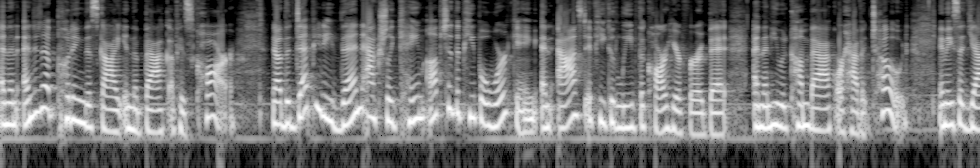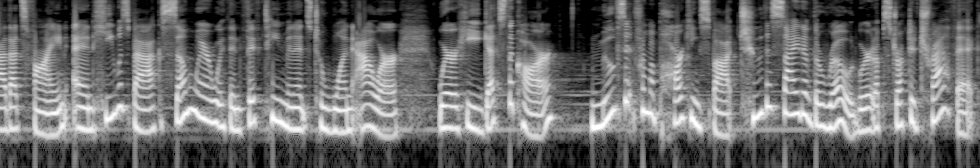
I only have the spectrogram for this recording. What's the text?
and then ended up putting this guy in the back of his car. Now, the deputy then actually came up to the people working and asked if he could leave the car here for a bit and then he would come back or have it towed. And they said, Yeah, that's fine. And he was back somewhere somewhere within 15 minutes to one hour where he gets the car, moves it from a parking spot to the side of the road where it obstructed traffic,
